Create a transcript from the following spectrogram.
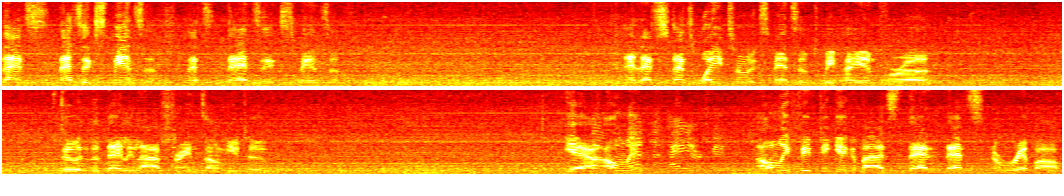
That's that's expensive. That's that's expensive and that's that's way too expensive to be paying for uh, doing the daily live streams on YouTube. Yeah, only That's a day or two. only 50 gigabytes. That that's a ripoff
